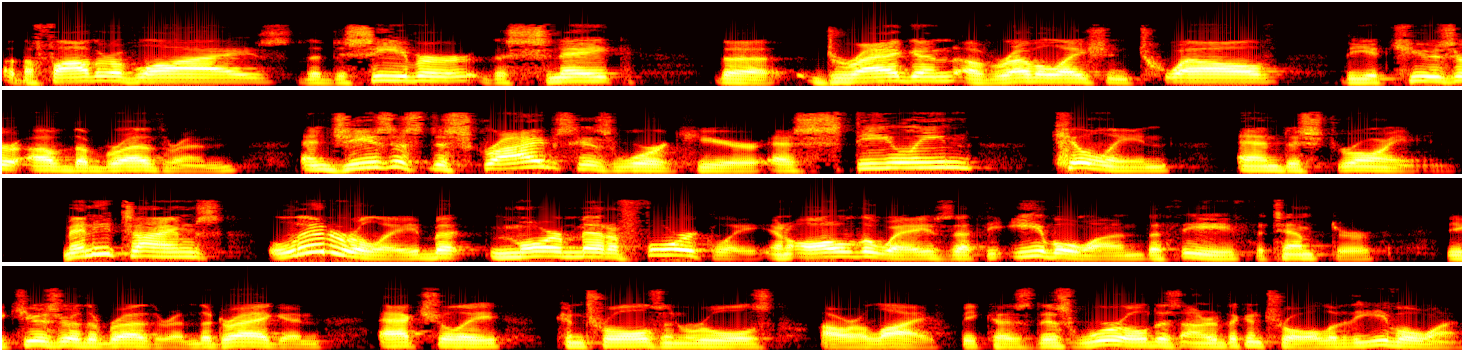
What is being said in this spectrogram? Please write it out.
the father of lies, the deceiver, the snake, the dragon of Revelation 12, the accuser of the brethren. And Jesus describes his work here as stealing, killing, and destroying. Many times literally, but more metaphorically in all of the ways that the evil one, the thief, the tempter, the accuser of the brethren, the dragon, actually controls and rules our life because this world is under the control of the evil one.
